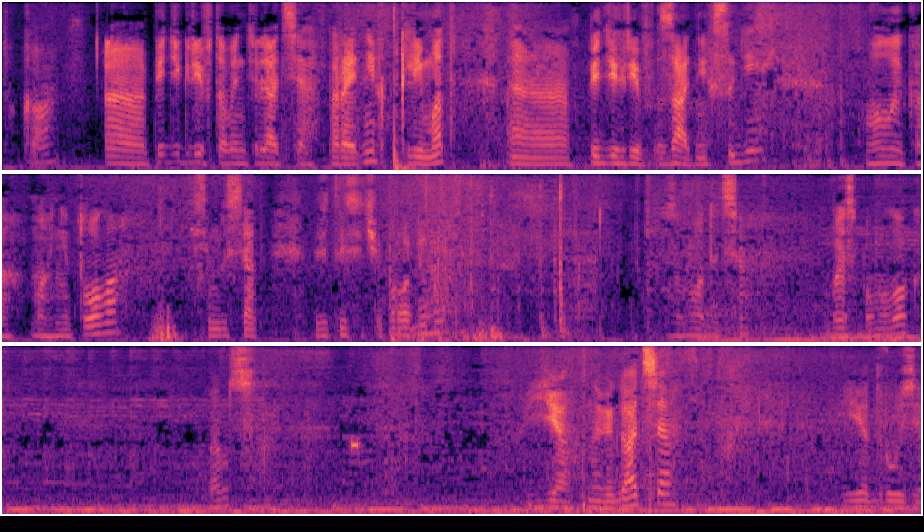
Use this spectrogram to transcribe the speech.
Така. Е, Підігрів та вентиляція передніх, клімат, е, підігрів задніх сидінь, велика магнітола, 72 тисячі пробігу. Заводиться без помилок. Бемс. Є навігація, є, друзі,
